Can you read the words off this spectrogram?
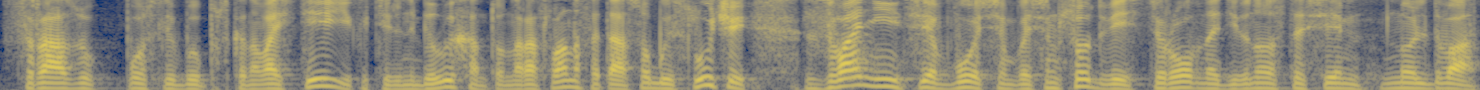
сразу после выпуска новостей. Екатерина Белых, Антон Росланов. Это особый случай. Звоните 8 800 200 ровно 9702.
